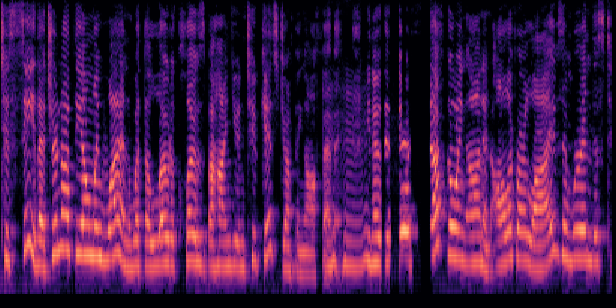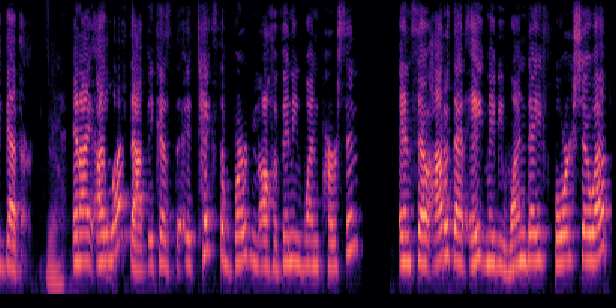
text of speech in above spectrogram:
to see that you're not the only one with a load of clothes behind you and two kids jumping off of mm-hmm. it you know that there's stuff going on in all of our lives and we're in this together yeah. and I, I love that because it takes the burden off of any one person and so out of that eight, maybe one day four show up.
